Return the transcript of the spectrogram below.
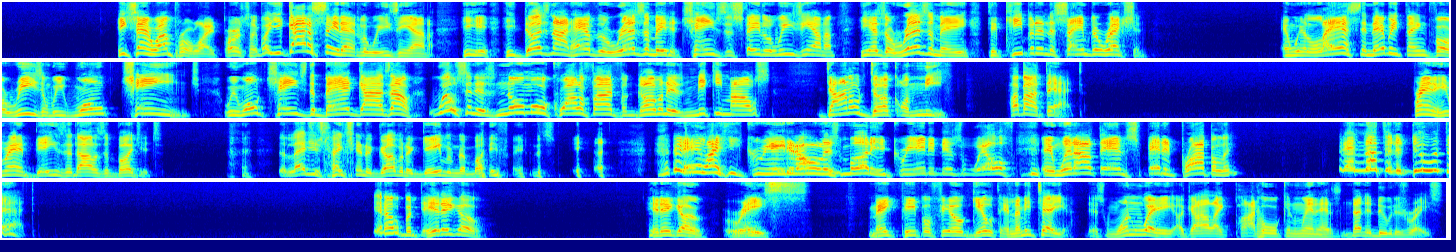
He's saying, well, I'm pro life personally. Well, you got to say that in Louisiana. He, he does not have the resume to change the state of Louisiana. He has a resume to keep it in the same direction. And we're last in everything for a reason. We won't change. We won't change the bad guys out. Wilson is no more qualified for governor as Mickey Mouse, Donald Duck, or me. How about that? Brandon, he ran billions of dollars of budgets. the legislature and the governor gave him the money for him to spend. It ain't like he created all this money and created this wealth and went out there and spent it properly. It had nothing to do with that. You know, but here they go. Here they go. Race. Make people feel guilty. And let me tell you, there's one way a guy like Pothole can win. It has nothing to do with his race.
